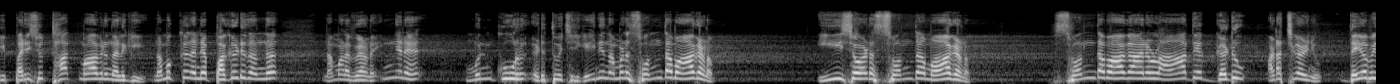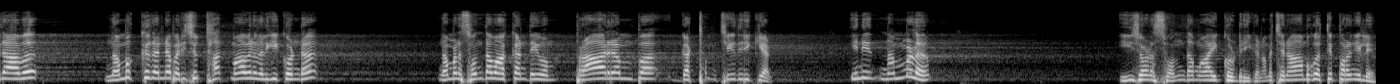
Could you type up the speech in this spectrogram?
ഈ പരിശുദ്ധാത്മാവിനെ നൽകി. നമുക്ക് തന്നെ പകിടി തന്ന് നമ്മളെ വേണം. ഇങ്ങനെ മുൻകൂർ എടുത്തു വച്ചിരിക്കുക. ഇനി നമ്മൾ സ്വന്തമാകണം. ഈശോയുടെ സ്വന്തമാകണം. സ്വന്തമാകാനുള്ള ആദ്യ ഗഡു അടച്ചു കഴിഞ്ഞു. ദൈവപിതാവ് നമുക്ക് തന്നെ പരിശുദ്ധാത്മാവിനെ നൽകിക്കൊണ്ട് നമ്മളെ സ്വന്തമാക്കാൻ ദൈവം പ്രാരംഭ ഘട്ടം ചെയ്തിരിക്കുകയാണ്. ഇനി നമ്മൾ ഈശോയുടെ സ്വന്തമായിക്കൊണ്ടിരിക്കണം. അച്ഛൻ ആമുഖത്തിൽ പറഞ്ഞില്ലേ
